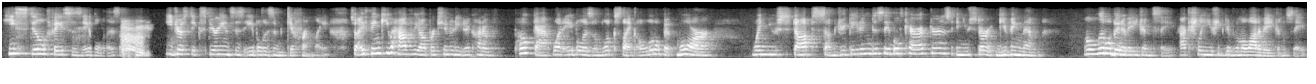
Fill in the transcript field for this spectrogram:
He still faces ableism. He just experiences ableism differently. So I think you have the opportunity to kind of poke at what ableism looks like a little bit more when you stop subjugating disabled characters and you start giving them a little bit of agency. Actually, you should give them a lot of agency.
